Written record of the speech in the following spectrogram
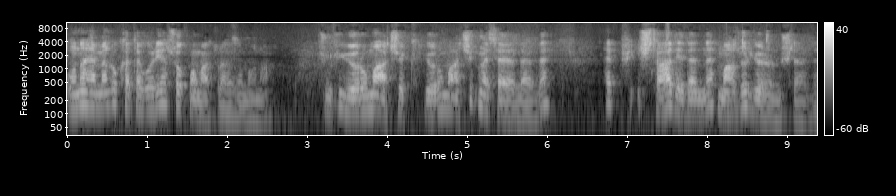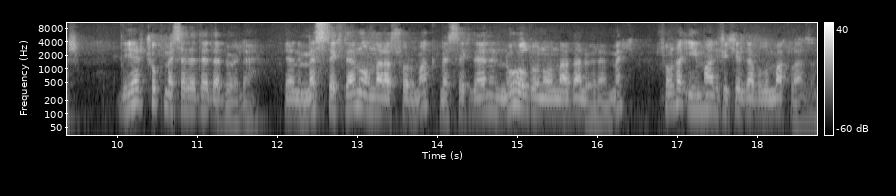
ona hemen o kategoriye sokmamak lazım onu. Çünkü yorumu açık. Yorumu açık meselelerde hep iştahat edenler mazur görülmüşlerdir. Diğer çok meselede de böyle. Yani mesleklerini onlara sormak, mesleklerinin ne olduğunu onlardan öğrenmek, sonra imal fikirde bulunmak lazım.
